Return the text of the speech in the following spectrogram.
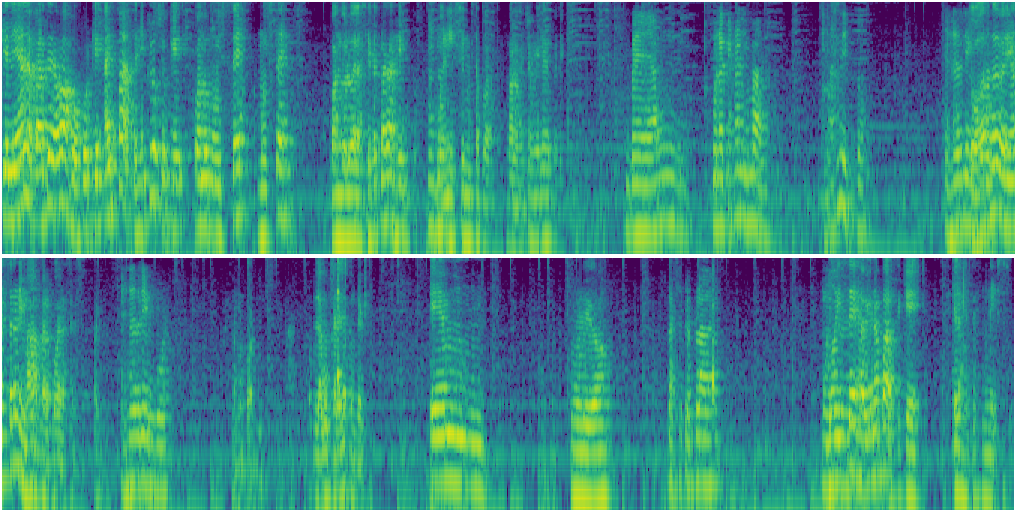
que lean la parte de abajo, porque hay partes incluso que cuando Moisés, Moisés, cuando lo de las siete plagas de Egipto, buenísima esa parte. Bueno, han hecho miles de películas. Vean una que es animada. ¿Has visto? Es de Todas DreamWorks. deberían ser animadas para poder hacer eso. Es de DreamWorks. Estamos fuertes. La buscaré y la pondré aquí. Se me olvidó. Las siete plagas. Moisés, había una parte que, que la gente es necia.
